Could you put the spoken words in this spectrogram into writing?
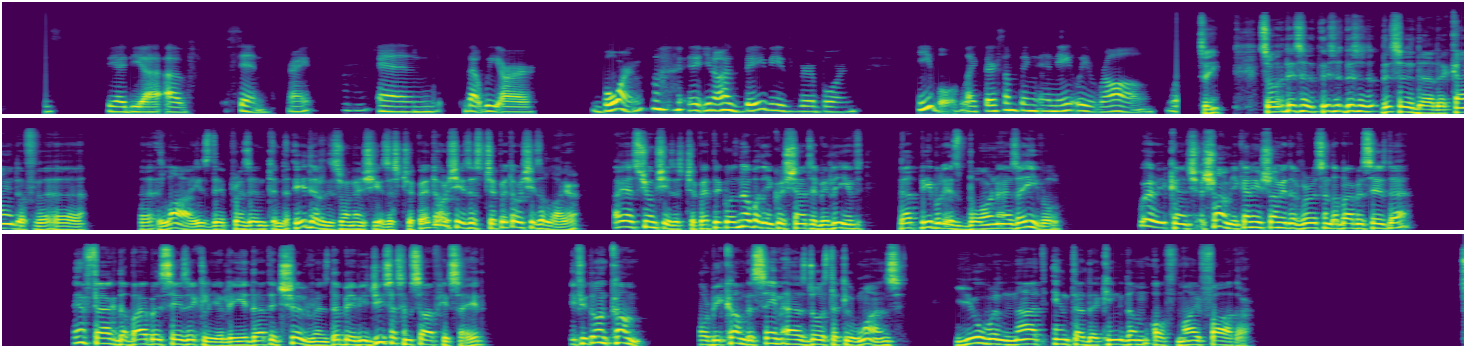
The idea of sin, right? Mhm. And that we are born, you know, as babies, we're born evil. Like there's something innately wrong. with- See, so this is this is this is this is the, the kind of uh, Uh, lies they present in the, either this woman she is a stupid or she is a stupid or she's a liar. I assume she's a stupid because nobody in Christianity believes that people is born as a evil. Where you can sh- show me? Can you show me the verse in the Bible says that? In fact, the Bible says it clearly that the children, the baby, Jesus himself, he said, if you don't come or become the same as those little ones, you will not enter the kingdom of my Father.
